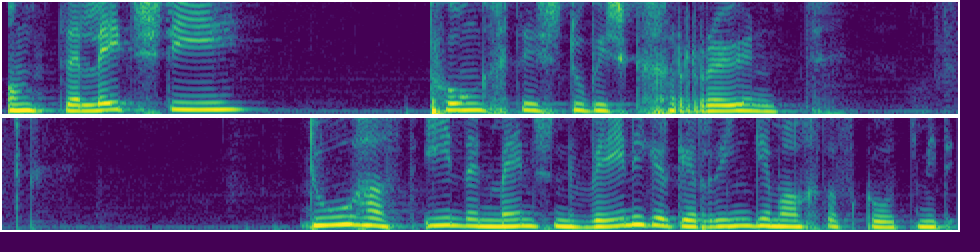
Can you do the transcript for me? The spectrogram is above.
Und der letzte Punkt ist, du bist gekrönt. Du hast ihn, den Menschen, weniger gering gemacht als Gott. Mit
